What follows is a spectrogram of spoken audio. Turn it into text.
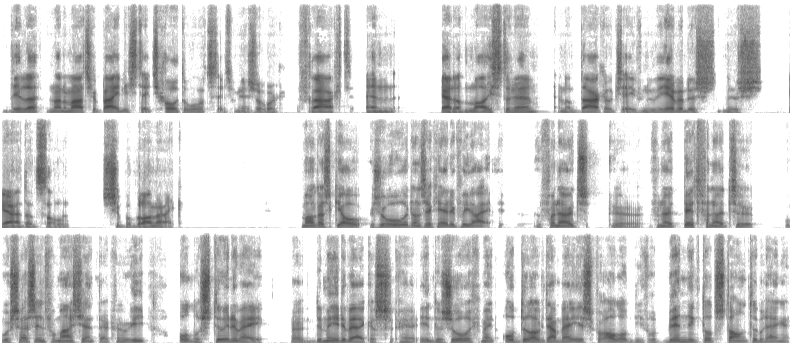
willen naar de maatschappij, die steeds groter wordt, steeds meer zorg vraagt. En ja, dat luisteren en dat dagelijks evalueren, dus, dus ja, dat is dan super belangrijk. Maar als ik jou zo hoor, dan zeg je eigenlijk van ja, vanuit, uh, vanuit PIT, vanuit uh, proces, informatie en technologie, ondersteunen wij uh, de medewerkers in de zorg. Mijn opdracht daarbij is vooral om die verbinding tot stand te brengen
